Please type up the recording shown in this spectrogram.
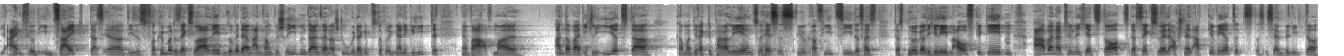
die Einführung, die ihm zeigt, dass er dieses verkümmerte Sexualleben, so wird er am Anfang beschrieben, da in seiner Stube, da gibt es doch irgendeine Geliebte. Er war auch mal anderweitig liiert, da kann man direkte Parallelen zu Hesses Biografie ziehen. Das heißt, das bürgerliche Leben aufgegeben, aber natürlich jetzt dort das Sexuelle auch schnell abgewertet. Das ist ja ein beliebter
